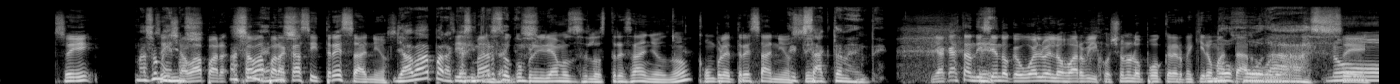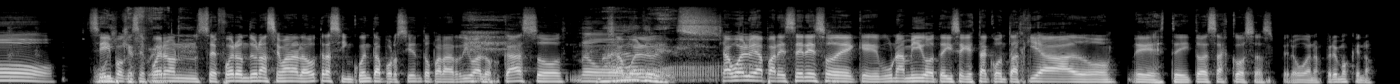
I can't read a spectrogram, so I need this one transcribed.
Sí. Más o menos. Ya va para, ya va para casi tres años. Ya va para casi en marzo cumpliríamos los tres años, ¿no? Cumple tres años. Exactamente. Y acá están diciendo que vuelven los barbijos. Yo no lo puedo creer, me quiero matar. Jodas. No. Sí, porque se fueron, se fueron de una semana a la otra 50% para arriba los casos. No. Ya vuelve, ya vuelve a aparecer eso de que un amigo te dice que está contagiado este, y todas esas cosas. Pero bueno, esperemos que no.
